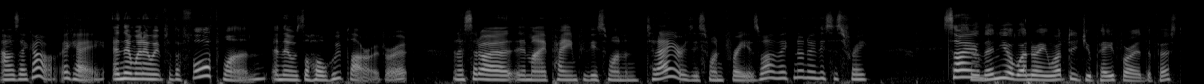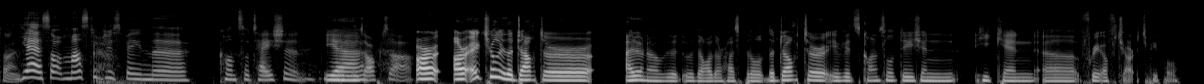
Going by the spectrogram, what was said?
I was like, "Oh, okay." And then when I went for the fourth one, and there was the whole hoopla over it, and I said, "Oh, am I paying for this one today, or is this one free as well?" They're like, "No, no, this is free." So, So then you're wondering what did you pay for it the first time? yeah, so it must have just been the consultation Yeah. the doctor. Or or actually the doctor. I don't know with, with the other hospital. The doctor, if it's consultation, he can uh free of charge people.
